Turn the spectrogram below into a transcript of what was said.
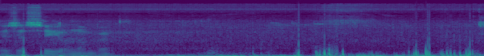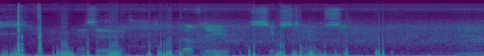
is a serial number. There's a lovely 6 times uh,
